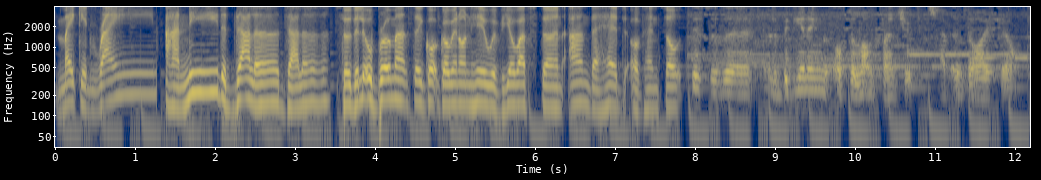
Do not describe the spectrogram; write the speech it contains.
Make it rain. I need a dollar, dollar. So the little bromance they got going on here with Yoav Stern and the head of Hensoldt. This is a, the beginning of a long friendship. That's how I feel.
